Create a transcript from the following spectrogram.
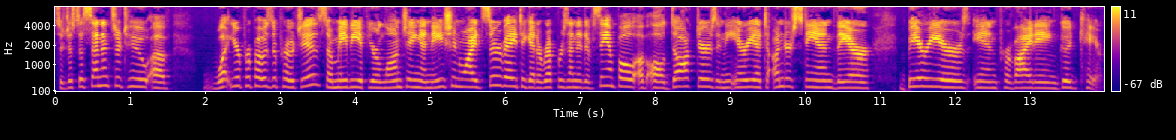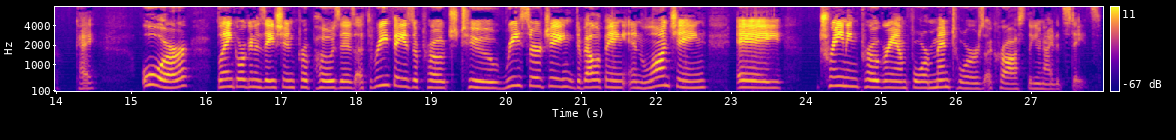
So just a sentence or two of what your proposed approach is. So maybe if you're launching a nationwide survey to get a representative sample of all doctors in the area to understand their barriers in providing good care, okay? Or blank organization proposes a three-phase approach to researching, developing and launching a training program for mentors across the United States.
